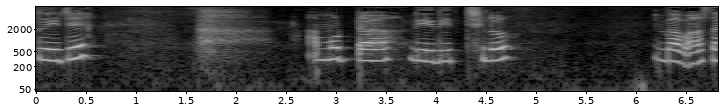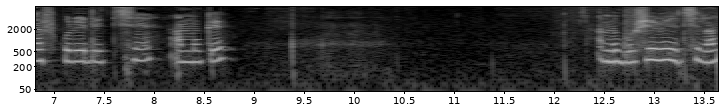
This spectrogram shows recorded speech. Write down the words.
তো এই যে আম্মুরটা দিয়ে দিচ্ছিল। বাবা সার্ভ করে দিচ্ছে আম্মুকে। আমি বসে রয়েছিলাম।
